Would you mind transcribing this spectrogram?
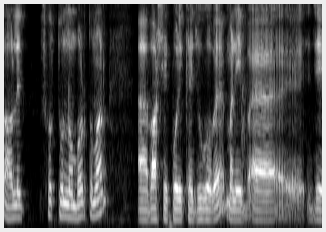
তাহলে সত্তর নম্বর তোমার বার্ষিক পরীক্ষায় যোগ হবে মানে যে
